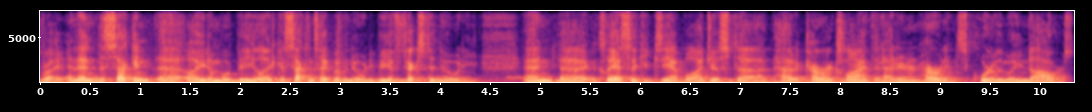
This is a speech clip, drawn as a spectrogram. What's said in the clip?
Right, and then the second uh, item would be like a second type of annuity, be a fixed annuity. And uh, a classic example, I just uh, had a current client that had an inheritance, quarter of a million dollars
